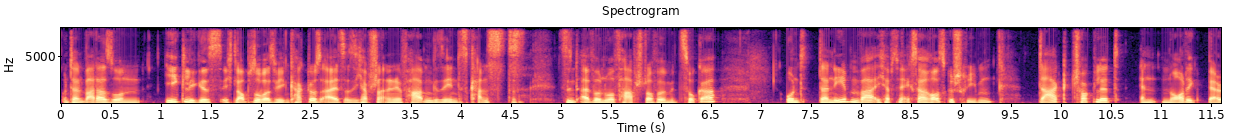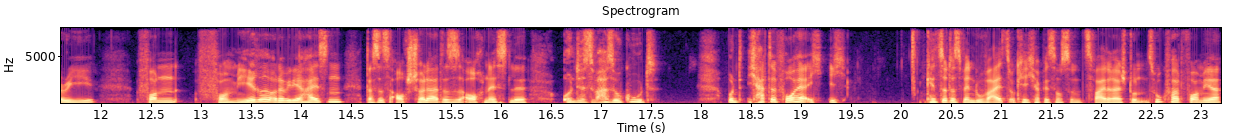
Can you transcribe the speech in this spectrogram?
Und dann war da so ein ekliges, ich glaube sowas wie ein Kaktuseis, also ich habe schon an den Farben gesehen, das kannst, das sind einfach nur Farbstoffe mit Zucker. Und daneben war, ich habe es mir extra rausgeschrieben, Dark Chocolate and Nordic Berry von Formere oder wie die heißen, das ist auch Schöller, das ist auch Nestle. Und es war so gut. Und ich hatte vorher, ich, ich Kennst du das, wenn du weißt, okay, ich habe jetzt noch so eine zwei, drei Stunden Zugfahrt vor mir,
